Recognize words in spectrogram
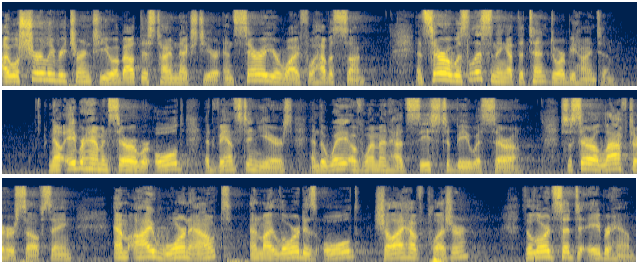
I will surely return to you about this time next year, and Sarah your wife will have a son. And Sarah was listening at the tent door behind him. Now Abraham and Sarah were old, advanced in years, and the way of women had ceased to be with Sarah. So Sarah laughed to herself, saying, Am I worn out? And my Lord is old, shall I have pleasure? The Lord said to Abraham,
